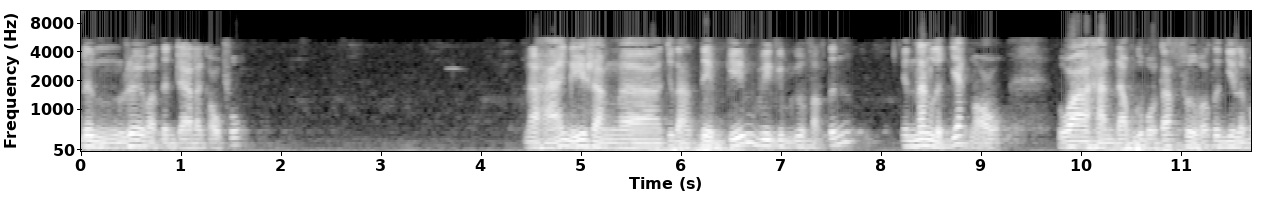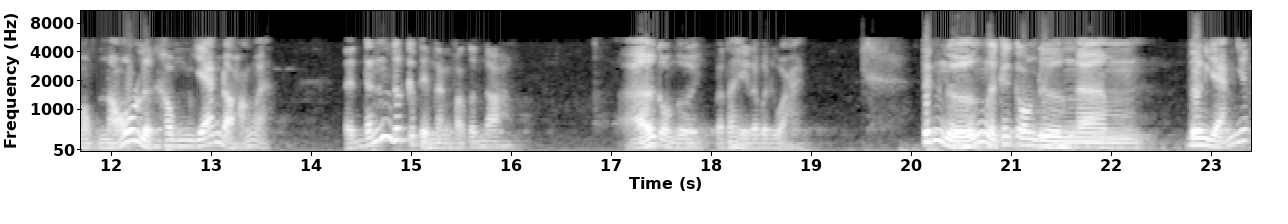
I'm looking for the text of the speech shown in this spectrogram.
đừng rơi vào tình trạng là cầu phúc. Là hãy nghĩ rằng à, chúng ta tìm kiếm viên kim cương phật tính, cái năng lực giác ngộ qua hành động của bồ tát phương phật tinh như là một nỗ lực không gián đoạn mà để đánh thức cái tiềm năng phật tính đó ở con người và thể hiện ra bên ngoài. Tín ngưỡng là cái con đường đơn giản nhất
